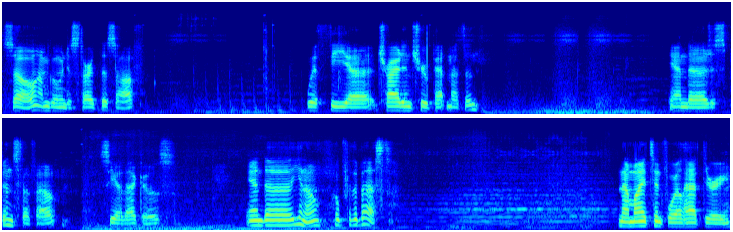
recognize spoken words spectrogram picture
So I'm going to start this off with the uh, tried and true pet method. And uh, just spin stuff out, see how that goes. And, uh, you know, hope for the best. Now, my tinfoil hat theory,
